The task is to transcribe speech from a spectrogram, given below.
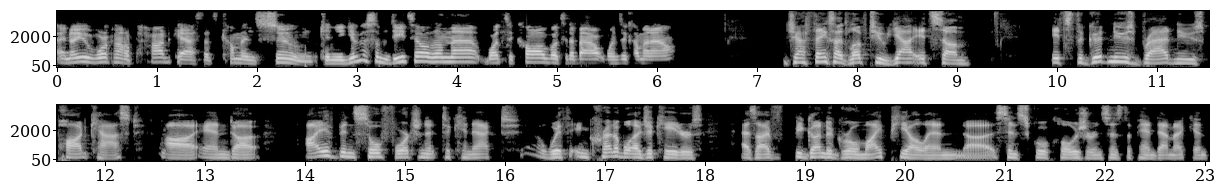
I know you're working on a podcast that's coming soon. Can you give us some details on that? What's it called? What's it about? When's it coming out? Jeff, thanks. I'd love to. Yeah, it's um, it's the Good News Brad News podcast, uh, and uh, I have been so fortunate to connect with incredible educators as I've begun to grow my PLN uh, since school closure and since the pandemic, and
